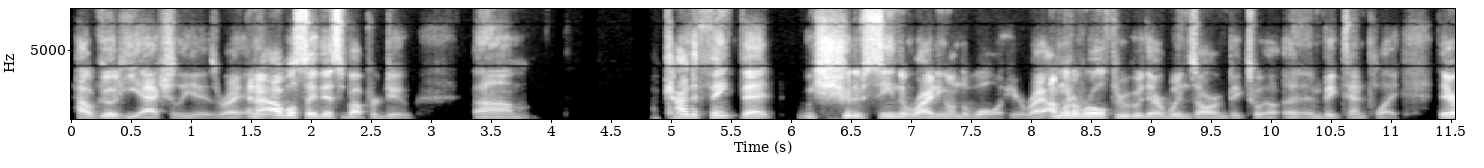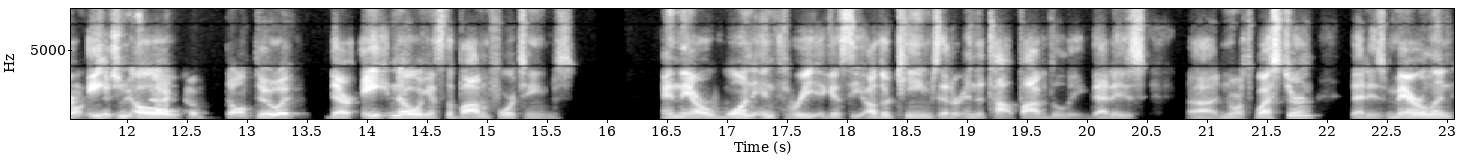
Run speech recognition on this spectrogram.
how good he actually is right and i will say this about purdue um i kind of think that we should have seen the writing on the wall here, right? I'm going to roll through who their wins are in Big 12 uh, in Big 10 play. They're don't 8 and 0. Don't do it. They're 8 and 0 against the bottom 4 teams and they are one in three against the other teams that are in the top five of the league. That is uh, Northwestern, that is Maryland,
